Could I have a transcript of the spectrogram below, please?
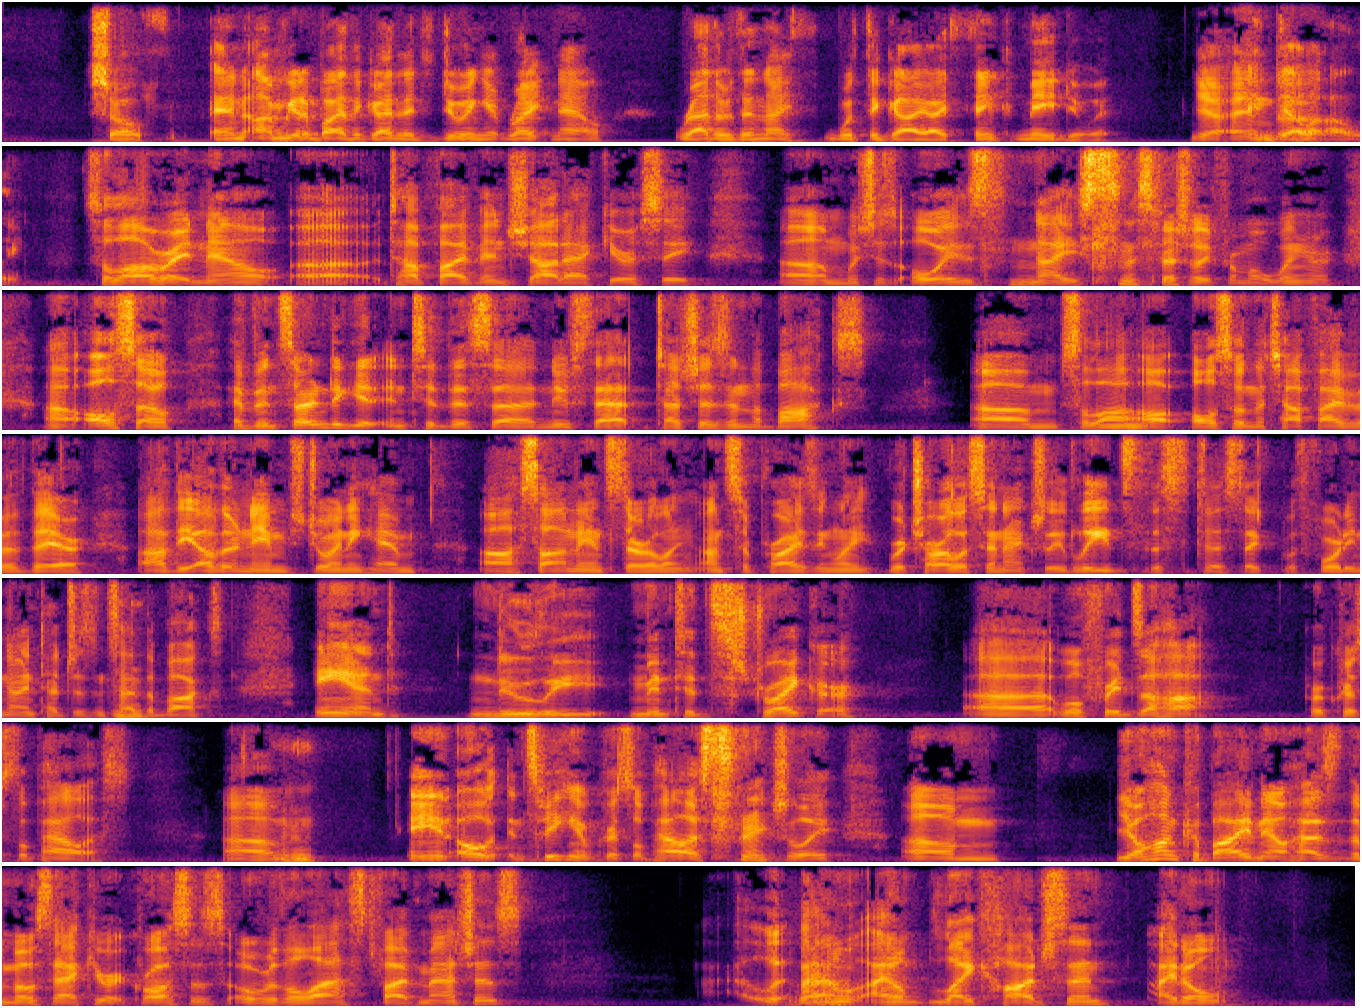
So, and I'm going to buy the guy that's doing it right now rather than I with the guy I think may do it. Yeah, And and Dele uh, Alli. Salah right now, uh, top five in shot accuracy, um, which is always nice, especially from a winger. Uh, also, I've been starting to get into this uh, new stat: touches in the box. Um, Salah al- also in the top five of there. Uh, the other names joining him: uh, Son and Sterling. Unsurprisingly, Richarlison actually leads the statistic with 49 touches inside the box, and newly minted striker uh, Wilfried Zaha for Crystal Palace. Um, And oh, and speaking of Crystal Palace, actually, um, Yohan Cabaye now has the most accurate crosses over the last five matches. I, I don't, I don't like Hodgson. I don't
